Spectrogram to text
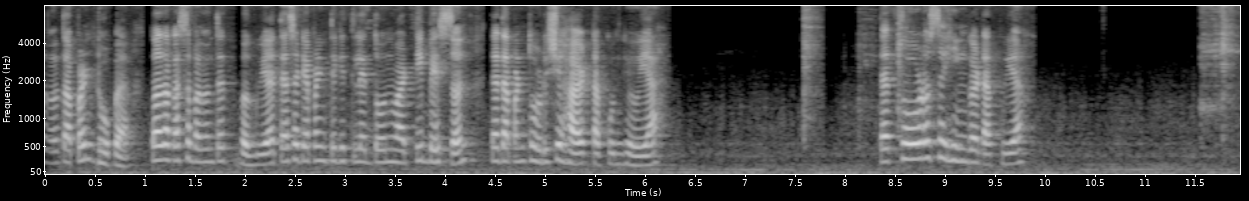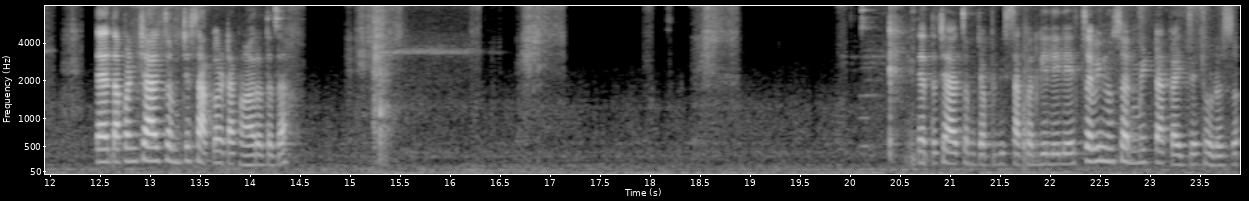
बनवतो आपण ढोकळा तो आता कसं बनवतात बघूया. त्यासाठी आपण इथे घेतले दोन वाटी बेसन त्यात आपण थोडीशी हळद टाकून घेऊया. त्यात थोडंसं हिंग टाकूया. त्यात आपण चार चमचे साखर टाकणार आहोत आता. इथे आता चार चमचे आपली साखर गेलेली आहे. चवीनुसार मीठ टाकायचं आहे थोडंसं.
